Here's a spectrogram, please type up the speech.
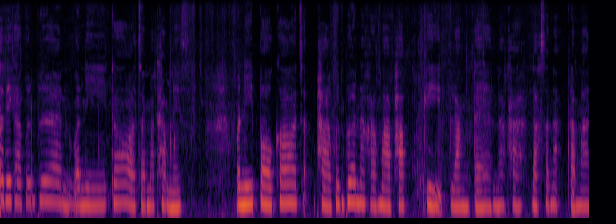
วัสดีค่ะเพื่อนๆ วันนี้ก็จะมาทำใน วันนี้ปอก็จะพาเพื่อนๆนะคะ มาพับกลีบลังแตนนะคะ ลักษณะประมาณ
